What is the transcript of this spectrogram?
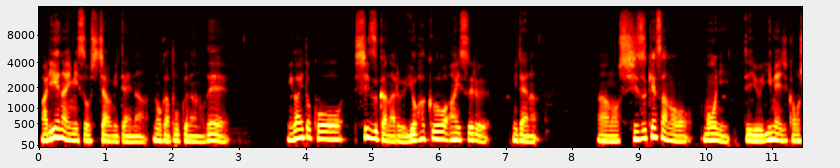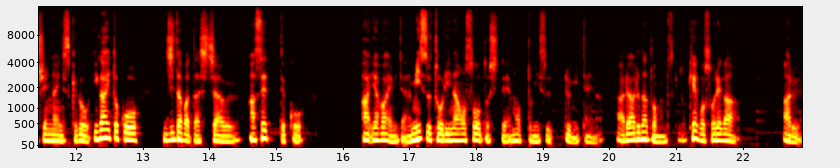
ありえないミスをしちゃうみたいなのが僕なので、意外とこう、静かなる余白を愛するみたいな、あの、静けさのモーニーっていうイメージかもしれないんですけど、意外とこう、ジタバタしちゃう、焦ってこう、あ、やばいみたいな、ミス取り直そうとしてもっとミスるみたいな、あるあるだと思うんですけど、結構それがある。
